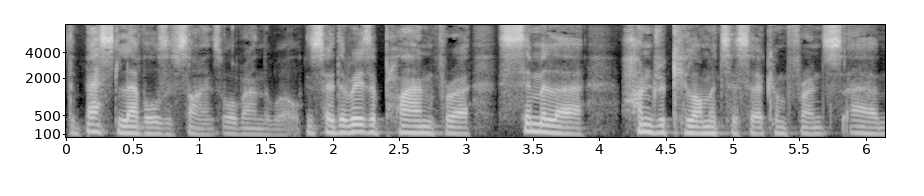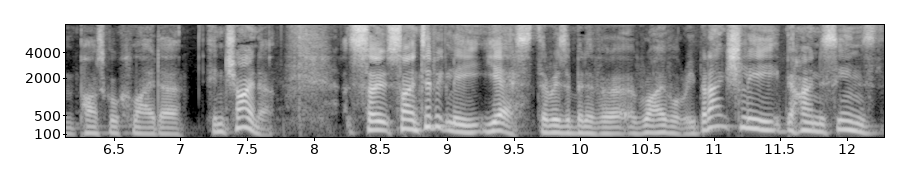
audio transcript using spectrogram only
the, best levels of science all around the world. And so there is a plan for a similar 100 kilometer circumference um, particle collider in China. So scientifically, yes, there is a bit of a, a rivalry. But actually, behind the scenes,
